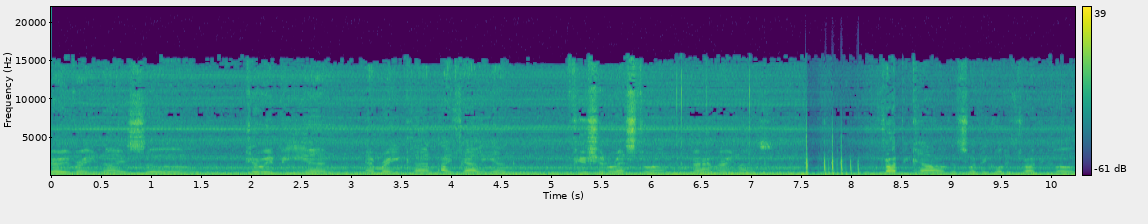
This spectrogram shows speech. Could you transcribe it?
very very nice uh, Caribbean, American, Italian fusion restaurant. Very very nice. Tropical, that's what they call it, Tropical.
